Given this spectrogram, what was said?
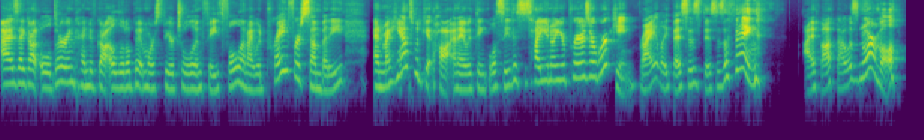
as I got older and kind of got a little bit more spiritual and faithful, and I would pray for somebody and my hands would get hot. And I would think, well, see, this is how you know your prayers are working, right? Like this is this is a thing. I thought that was normal.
